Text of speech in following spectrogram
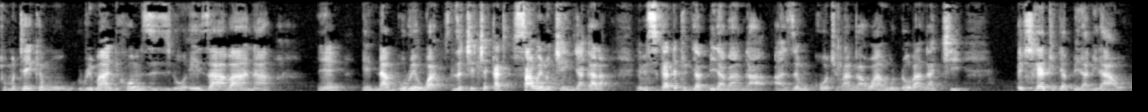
tumuteeke mu remand homes zino ez'abaana eh? enaggulu kati kisaawa eno kyenjagala ebisigadde tujja biraba nga aze mu kooti obanga awangudde obanga ki ebisigadde tujja birabiraawo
